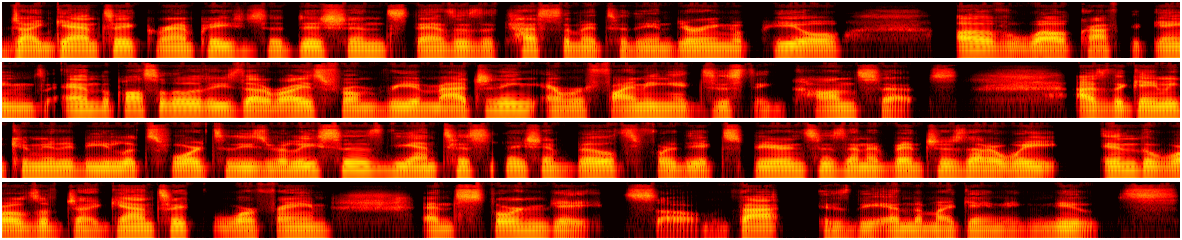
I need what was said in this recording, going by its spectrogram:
Gigantic Rampage Edition stands as a testament to the enduring appeal of well crafted games and the possibilities that arise from reimagining and refining existing concepts. As the gaming community looks forward to these releases, the anticipation builds for the experiences and adventures that await in the worlds of Gigantic, Warframe, and Stormgate. So that is the end of my gaming news.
